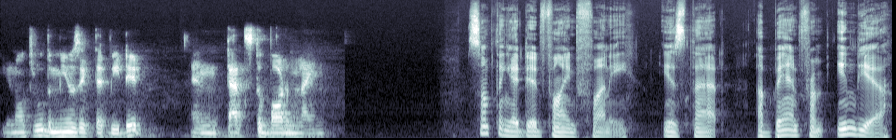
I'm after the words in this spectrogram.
you know, through the music that we did. And that's the bottom line. Something I did find funny is that a band from India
